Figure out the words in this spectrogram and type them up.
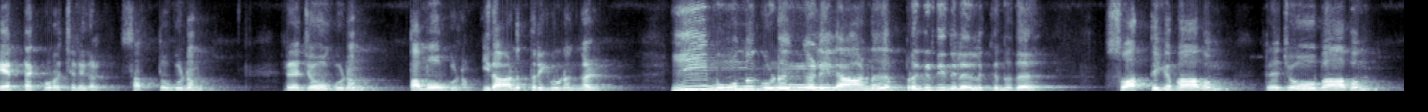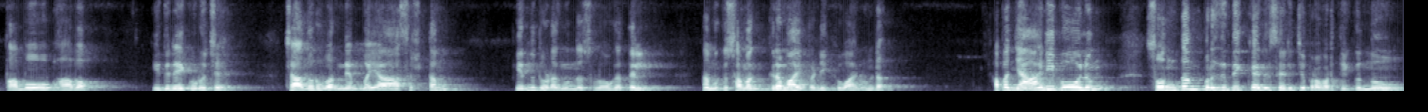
ഏറ്റക്കുറച്ചിലുകൾ. സത്വഗുണം രജോ ഗുണം തമോ ഗുണം ഇതാണ് ത്രിഗുണങ്ങൾ. ഈ മൂന്ന് ഗുണങ്ങളിലാണ് പ്രകൃതി നിലനിൽക്കുന്നത്. സ്വാത്വികഭാവം രജോഭാവം തമോഭാവം. ഇതിനെക്കുറിച്ച് ചാതുർവർണ്യം മയാസൃഷ്ടം എന്ന് തുടങ്ങുന്ന ശ്ലോകത്തിൽ നമുക്ക് സമഗ്രമായി പഠിക്കുവാനുണ്ട്. അപ്പൊ ജ്ഞാനി പോലും സ്വന്തം പ്രകൃതിക്കനുസരിച്ച് പ്രവർത്തിക്കുന്നു.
